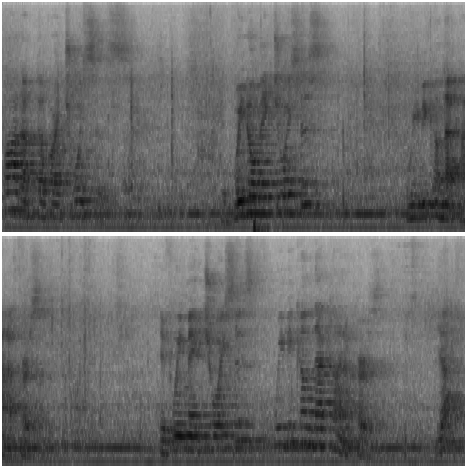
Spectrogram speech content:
product of our choices. If we don't make choices, we become that kind of person. If we make choices, we become that kind of person. Yeah?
